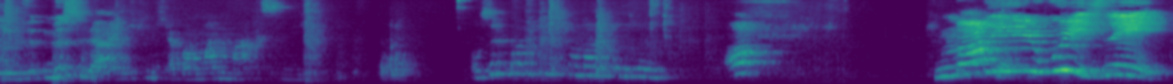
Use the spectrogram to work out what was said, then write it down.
Nee, müssen wir eigentlich nicht, aber Mama mag es nicht. Außerdem habe ich nicht schon mal drin. Molly Weasley!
